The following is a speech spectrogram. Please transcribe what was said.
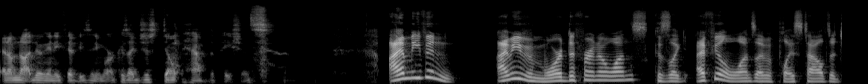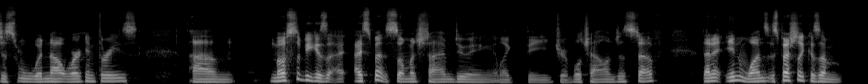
and I'm not doing any 50s anymore because I just don't have the patience. I'm even I'm even more different in ones because like I feel in ones I have a play style that just would not work in threes. Um mostly because I, I spent so much time doing like the dribble challenge and stuff that in ones, especially because I'm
